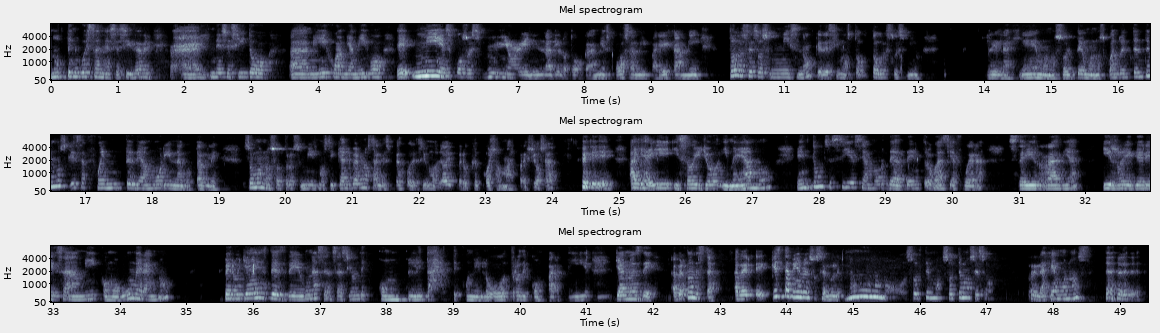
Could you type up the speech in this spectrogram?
No tengo esa necesidad de, necesito a mi hijo, a mi amigo, eh, mi esposo es mío y nadie lo toca, mi esposa, mi pareja, mi todos esos mis, ¿no? Que decimos, todo, todo eso es mío. Relajémonos, soltémonos. Cuando entendemos que esa fuente de amor inagotable somos nosotros mismos y que al vernos al espejo decimos, ay, pero qué cosa más preciosa, hay ahí y soy yo y me amo, entonces sí ese amor de adentro va hacia afuera, se irradia y regresa a mí como boomerang, ¿no? pero ya es desde una sensación de completarte con el otro, de compartir, ya no es de, a ver, ¿dónde está? A ver, eh, ¿qué está viendo en su celular? No, no, no, soltemos, soltemos eso, relajémonos.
